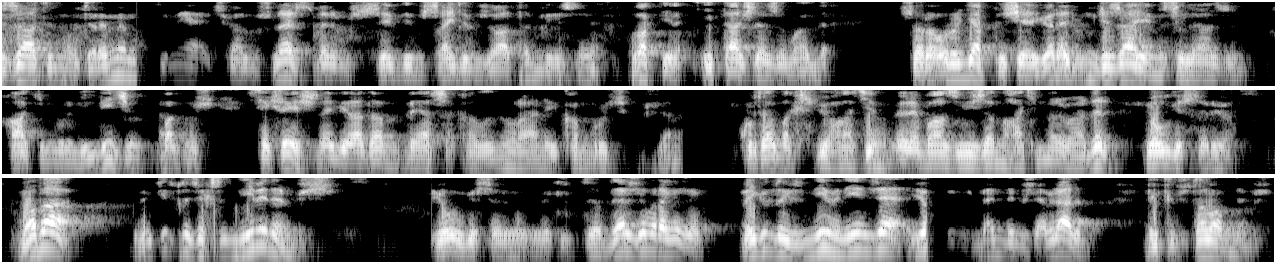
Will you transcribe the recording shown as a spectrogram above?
bir zat-ı muhtereme mahkemeye çıkarmışlar. Benim sevdiğim, saydığım zatın birisini. Vaktiyle ihtiyaçlar zamanında. Sonra onun yaptığı şeye göre onun ceza yemesi lazım. Hakim bunu bildiği için bakmış 80 yaşında bir adam beyaz sakallı, nurani, kamburu çıkmış. Yani. Kurtarmak istiyor hakim. Böyle bazı vicdanlı hakimler vardır. Yol gösteriyor. Baba vekil tutacaksın değil mi demiş. Yol gösteriyor. Vekil tutacağım. Derse bırakacağım. Vekil tutacaksın değil mi deyince yok demiş. Ben demiş evladım. Vekil tutamam demiş.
